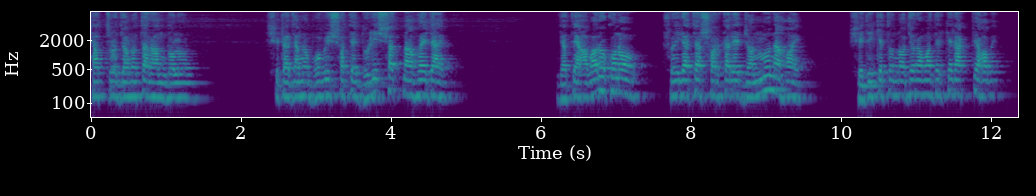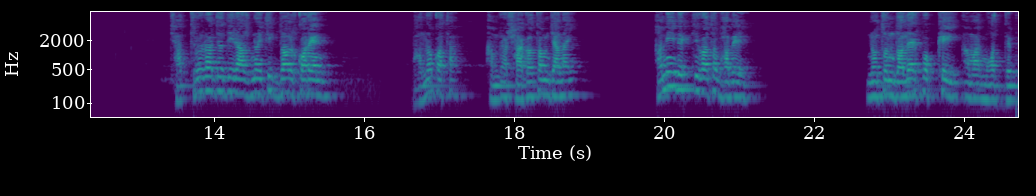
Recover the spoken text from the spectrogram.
ছাত্র জনতার আন্দোলন, সেটা যেন ভবিষ্যতে ধূলিসাৎ না হয়ে যায়, যাতে আবারও কোনো স্বৈরাচার সরকারের জন্ম না হয়, সেদিকে তো নজর আমাদেরকে রাখতে হবে। ছাত্ররা যদি রাজনৈতিক দল করেন, ভালো কথা, আমরা স্বাগতম জানাই। আমি ব্যক্তিগতভাবে নতুন দলের পক্ষেই আমার মত দেব।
